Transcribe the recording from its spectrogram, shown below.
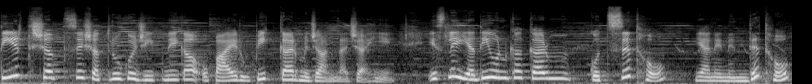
तीर्थ शब्द से शत्रु को जीतने का उपाय रूपी कर्म जानना चाहिए। इसलिए यदि उनका कर्म कुत्सित हो, यानी निंदित हो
